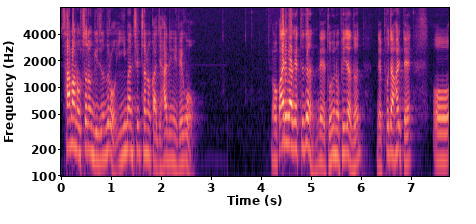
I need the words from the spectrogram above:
45,000원 기준으로 27,000원까지 할인이 되고 어, 파리바게트든 네, 도미노 피자든 네, 포장할 때 어,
